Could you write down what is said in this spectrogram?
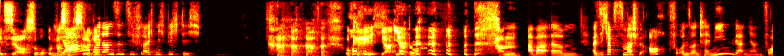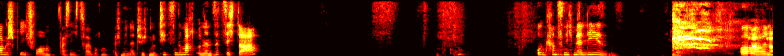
Geht's dir auch so? Und was ja, machst du dagegen? aber dann sind sie vielleicht nicht wichtig. okay, ja, ja, doch. Kann. Aber ähm, also ich habe es zum Beispiel auch für unseren Termin, wir hatten ja ein Vorgespräch vor, weiß nicht, zwei Wochen, habe ich mir natürlich Notizen gemacht und dann sitze ich da und kann es nicht mehr lesen. Und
